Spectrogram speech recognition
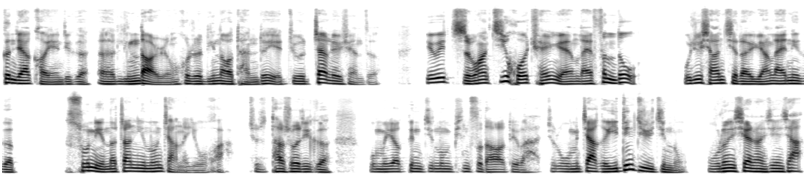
更加考验这个呃领导人或者领导团队就战略选择。因为指望激活全员来奋斗，我就想起了原来那个苏宁的张近东讲的一句话。就是他说这个我们要跟京东拼刺刀，对吧？就是我们价格一定低于京东，无论线上线下。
